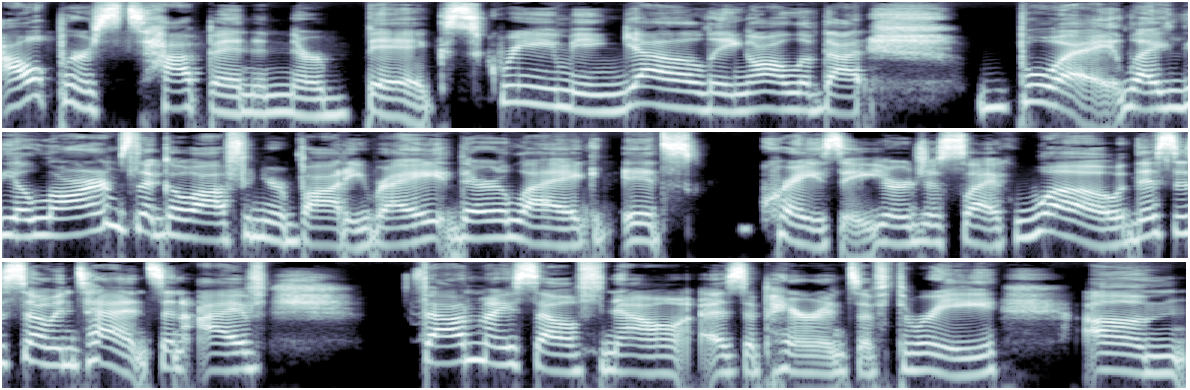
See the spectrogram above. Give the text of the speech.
outbursts happen and they're big, screaming, yelling, all of that, boy, like the alarms that go off in your body, right? They're like, it's crazy. You're just like, whoa, this is so intense. And I've found myself now as a parent of three, um,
